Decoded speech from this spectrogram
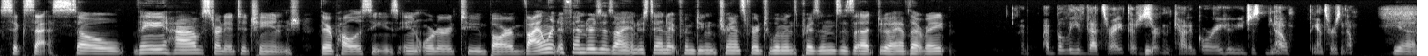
success. So they have started to change their policies in order to bar violent offenders, as I understand it, from being transferred to women's prisons. Is that do I have that right? I believe that's right. There's a certain category who you just no. The answer is no. Yeah.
